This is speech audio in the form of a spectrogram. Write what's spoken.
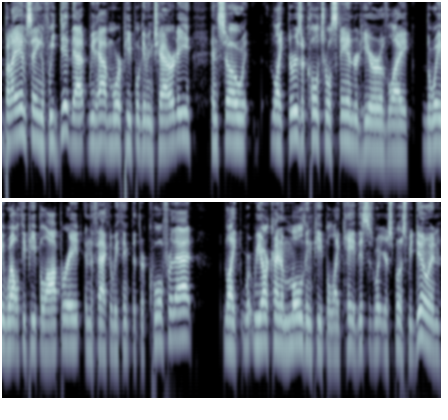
But I am saying if we did that, we'd have more people giving charity. And so like there is a cultural standard here of like the way wealthy people operate and the fact that we think that they're cool for that. Like we're- kind of molding people like hey this is what you're supposed to be doing.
